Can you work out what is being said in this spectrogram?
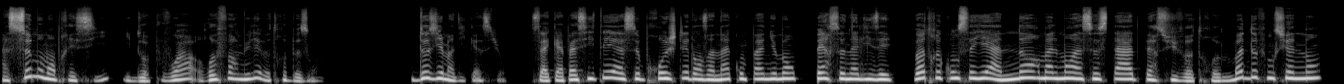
À ce moment précis, il doit pouvoir reformuler votre besoin. Deuxième indication, sa capacité à se projeter dans un accompagnement personnalisé. Votre conseiller a normalement à ce stade perçu votre mode de fonctionnement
